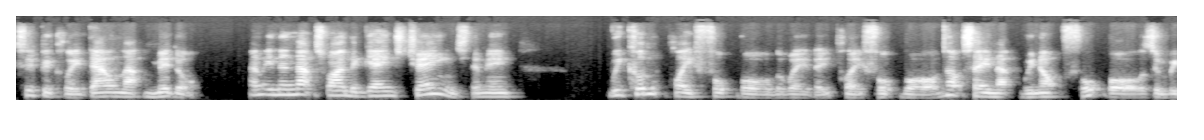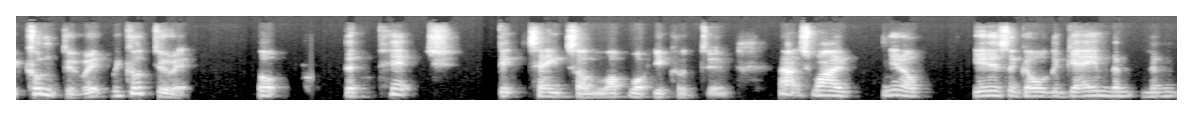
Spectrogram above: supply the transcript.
typically down that middle. I mean, and that's why the game's changed. I mean, we couldn't play football the way they play football. I'm not saying that we're not footballers and we couldn't do it. We could do it, but the pitch dictates a lot what you could do. That's why, you know, years ago, the game, the, the,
